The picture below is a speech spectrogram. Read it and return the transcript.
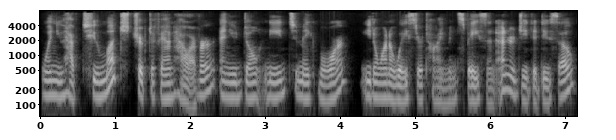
when you have too much tryptophan, however, and you don't need to make more, you don't want to waste your time and space and energy to do so,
